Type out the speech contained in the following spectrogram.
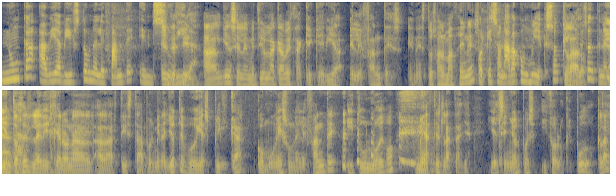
nunca había visto un elefante en su es decir, vida. a alguien se le metió en la cabeza que quería elefantes en estos almacenes Porque sonaba como muy exótico. Claro. eso de tener Y entonces le dijeron al, al artista, pues mira, yo te voy a explicar cómo es un elefante y tú luego me haces la talla. Y el señor pues hizo lo que pudo, claro.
